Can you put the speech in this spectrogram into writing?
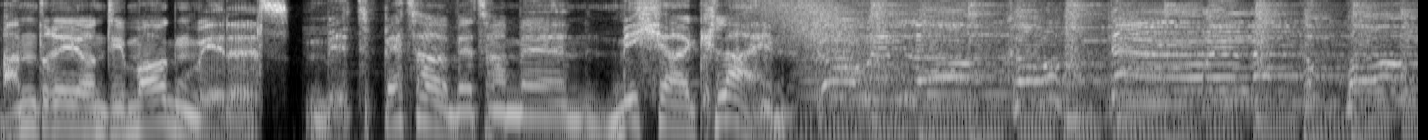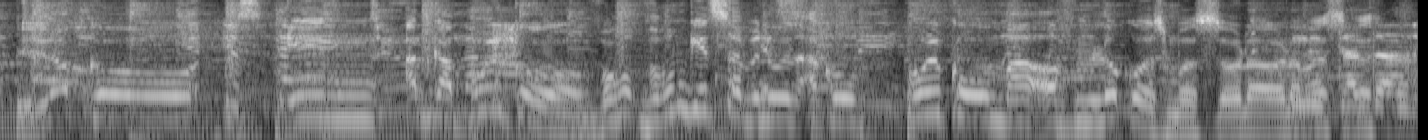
André und die Morgenmädels mit Better Wetterman Michael Klein. Loco in Acapulco. Worum, worum geht's da, wenn du in Acapulco mal auf den Lokos musst, oder, oder was? Da, da,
